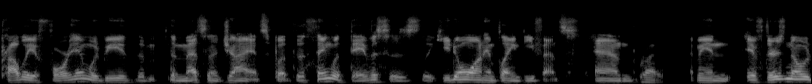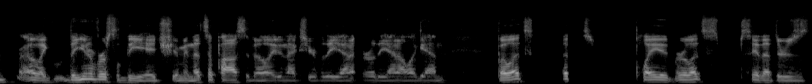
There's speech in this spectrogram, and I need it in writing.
probably afford him would be the the Mets and the Giants. But the thing with Davis is like you don't want him playing defense, and right. I mean, if there's no uh, like the universal DH, I mean that's a possibility next year for the or the NL again. But let's let's play or let's say that there's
